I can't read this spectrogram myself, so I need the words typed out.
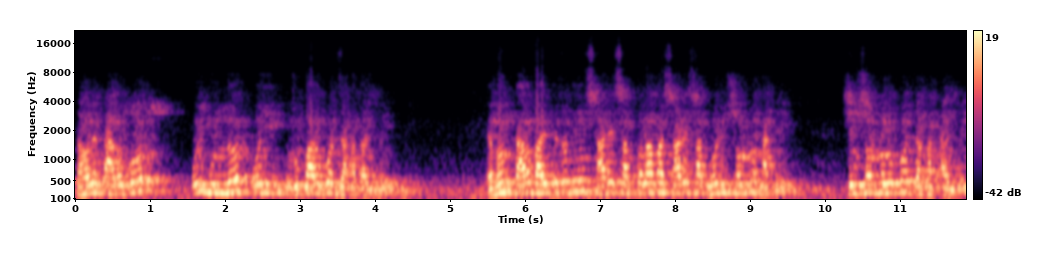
তাহলে তার উপর ওই মূল্যর ওই রূপার উপর জাকাত আসবে। এবং কারও বাড়িতে যদি সাড়ে সাত তলা বা সাড়ে সাত ভরি স্বর্ণ থাকে, সেই স্বর্ণর উপর জাকাত আসবে।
